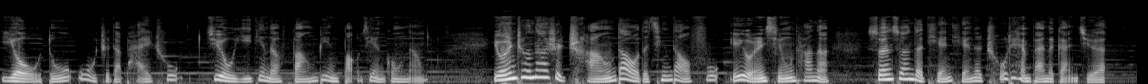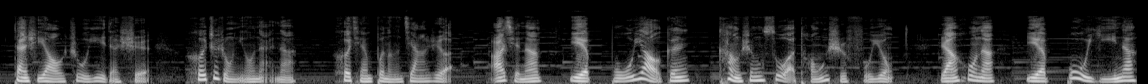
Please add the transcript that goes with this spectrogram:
有毒物质的排出，具有一定的防病保健功能。有人称它是肠道的清道夫，也有人形容它呢酸酸的、甜甜的、初恋般的感觉。但是要注意的是，喝这种牛奶呢，喝前不能加热，而且呢，也不要跟抗生素同时服用，然后呢，也不宜呢，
